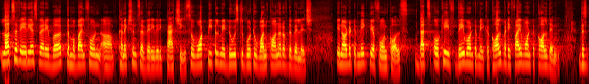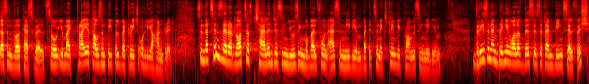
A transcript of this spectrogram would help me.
Lots of areas where I work, the mobile phone uh, connections are very, very patchy. So what people may do is to go to one corner of the village in order to make their phone calls. That's okay if they want to make a call, but if I want to call them, this doesn't work as well. So you might try a thousand people, but reach only a hundred. So in that sense, there are lots of challenges in using mobile phone as a medium, but it's an extremely promising medium. The reason I'm bringing all of this is that I'm being selfish.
